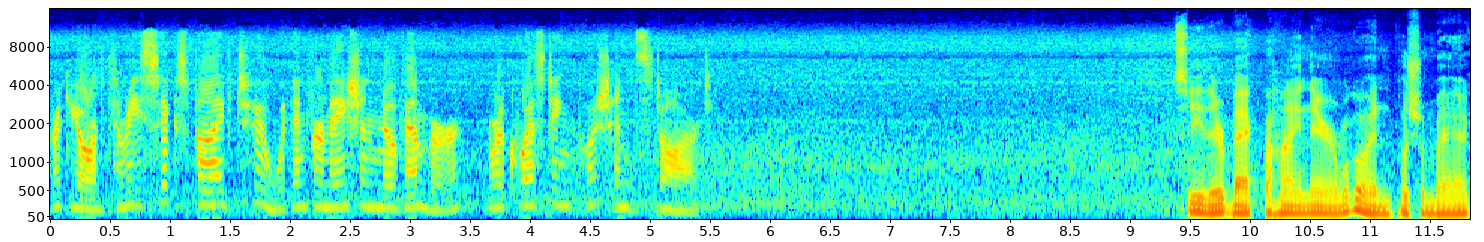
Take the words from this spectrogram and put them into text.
Brickyard 3652 with information November. Requesting push and start. See, they're back behind there. We'll go ahead and push them back.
